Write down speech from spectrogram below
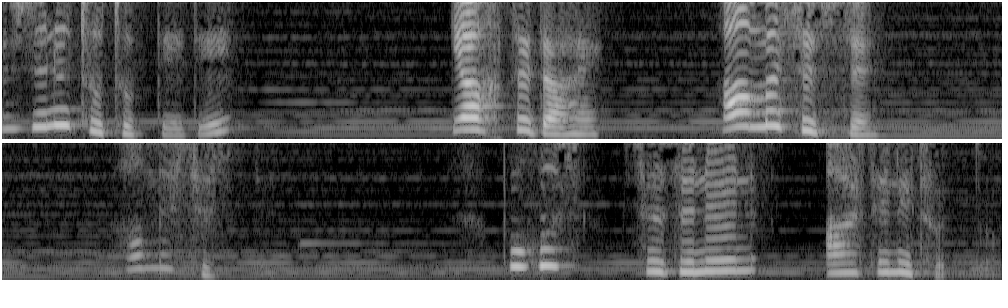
üzünü tutub dedi: "Yaxçı dahi. Hamı süssün." Hamı süzdü. Boğuz sözünün ardını tutdu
